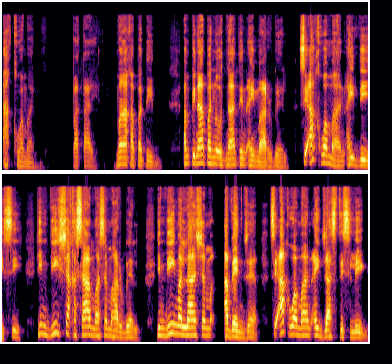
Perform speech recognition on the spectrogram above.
Aquaman? Patay. Mga kapatid, ang pinapanood natin ay Marvel. Si Aquaman ay DC. Hindi siya kasama sa Marvel. Hindi man lang siya Avenger. Si Aquaman ay Justice League.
